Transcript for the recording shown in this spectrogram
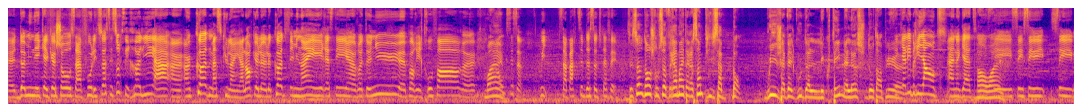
euh, dominer quelque chose, sa foule et tout ça, c'est sûr que c'est relié à un, un code masculin, alors que le, le code féminin est resté euh, retenu, euh, pas rire trop fort. Ouais. donc, c'est ça. Oui, ça participe de ça, tout à fait. C'est ça, donc je trouve ça vraiment intéressant. Puis ça, bon, oui, j'avais le goût de l'écouter, mais là, je suis d'autant plus. euh, qu'elle est brillante, Anna Gadsby. Ah ouais. C'est- c'est- c'est- c'est-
